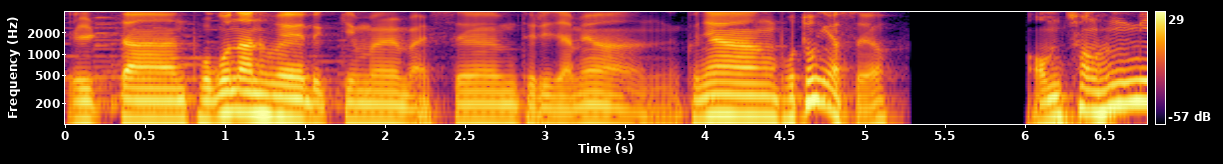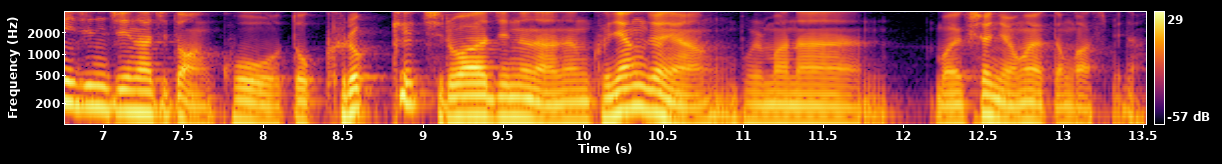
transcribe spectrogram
일단 보고 난 후의 느낌을 말씀드리자면 그냥 보통이었어요. 엄청 흥미진진하지도 않고 또 그렇게 지루하지는 않은 그냥저냥 볼만한 뭐 액션 영화였던 것 같습니다.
